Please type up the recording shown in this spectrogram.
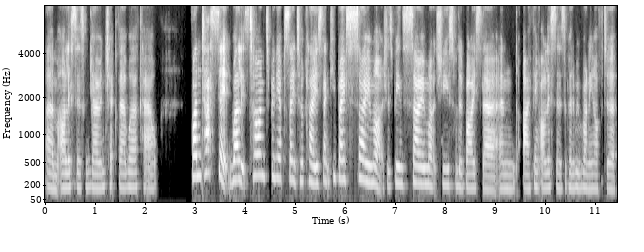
um, our listeners can go and check their work out. Fantastic. Well, it's time to bring the episode to a close. Thank you both so much. There's been so much useful advice there, and I think our listeners are going to be running off to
